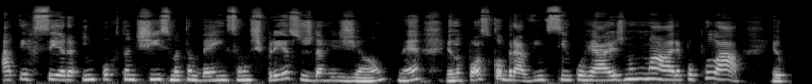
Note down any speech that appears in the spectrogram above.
A terceira, importantíssima também, são os preços da região, né? Eu não posso cobrar 25 reais numa área popular. Eu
